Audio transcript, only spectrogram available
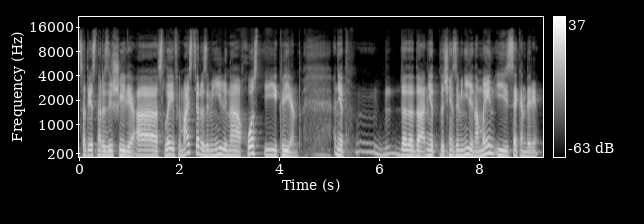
соответственно, разрешили. А Slave и Master заменили на Host и клиент. Нет, да-да-да, нет, точнее, заменили на Main и Secondary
